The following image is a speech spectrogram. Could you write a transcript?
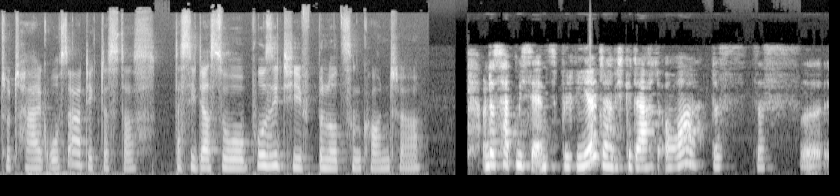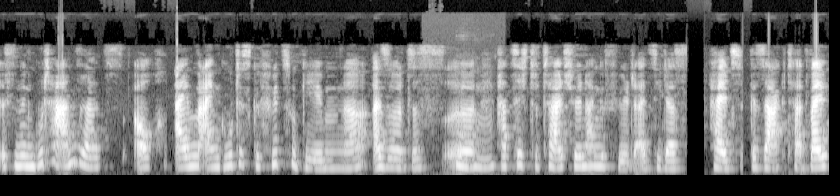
total großartig, dass das, dass sie das so positiv benutzen konnte. Und das hat mich sehr inspiriert. Da habe ich gedacht, oh, das, das äh, ist ein guter Ansatz, auch einem ein gutes Gefühl zu geben. Ne? Also das äh, mhm. hat sich total schön angefühlt, als sie das halt gesagt hat, weil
